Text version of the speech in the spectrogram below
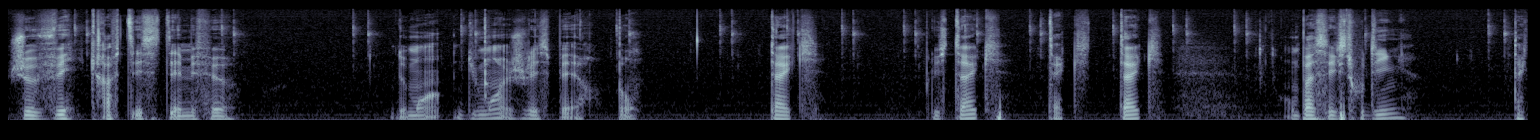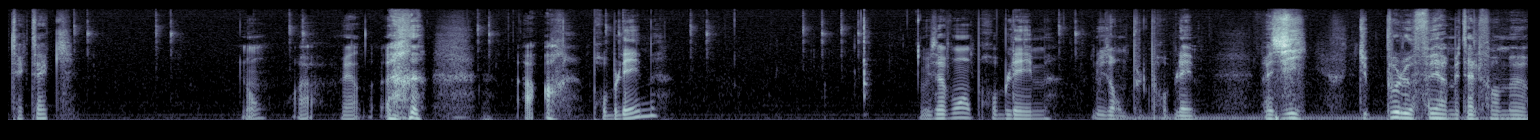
Je vais crafter cette MFE. Moins, du moins, je l'espère. Bon. Tac. Plus tac. Tac. tac. On passe à extruding. Tac, tac, tac. Non Ah, merde. ah, ah, problème? Nous avons un problème. Nous avons plus de problème. Vas-y, tu peux le faire, Metalformer.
